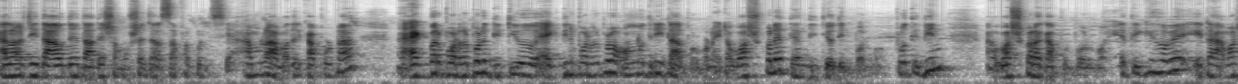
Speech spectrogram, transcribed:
অ্যালার্জি দাউদের দাদের সমস্যা যারা সাফার করতেছে, আমরা আমাদের কাপড়টা একবার পরার পরে দ্বিতীয়, একদিন পরার পরে অন্য দিন এটা আর পরবো না, এটা ওয়াশ করে দেন দ্বিতীয় দিন পরবো, প্রতিদিন ওয়াশ করা কাপড় পরবো, এতে কী হবে? এটা আমার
